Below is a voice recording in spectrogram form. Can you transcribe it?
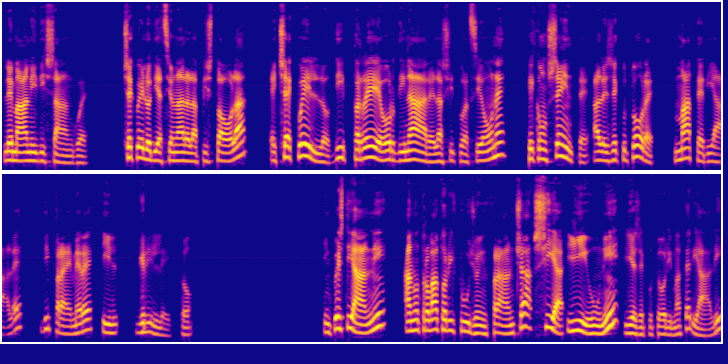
le mani di sangue. C'è quello di azionare la pistola e c'è quello di preordinare la situazione che consente all'esecutore materiale di premere il grilletto. In questi anni hanno trovato rifugio in Francia sia gli uni, gli esecutori materiali,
